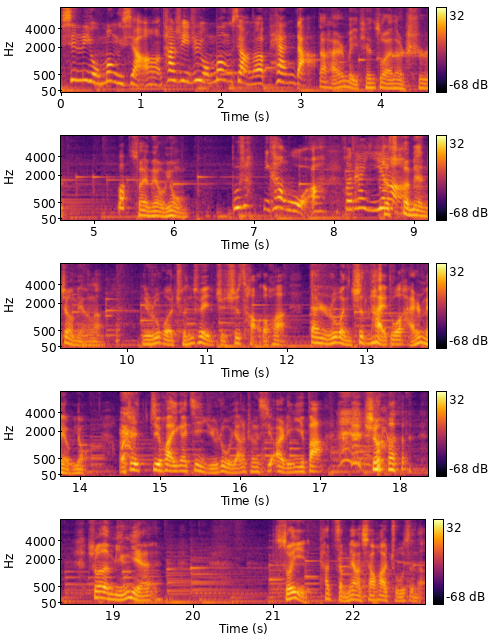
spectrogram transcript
心里有梦想，它是一只有梦想的 panda。但还是每天坐在那儿吃哇，所以没有用。不是，你看我和它一样这侧，面证明了，你如果纯粹只吃草的话，但是如果你吃的太多，还是没有用。我这句话应该进语录，杨承熙二零一八 说说的名言。所以它怎么样消化竹子呢？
